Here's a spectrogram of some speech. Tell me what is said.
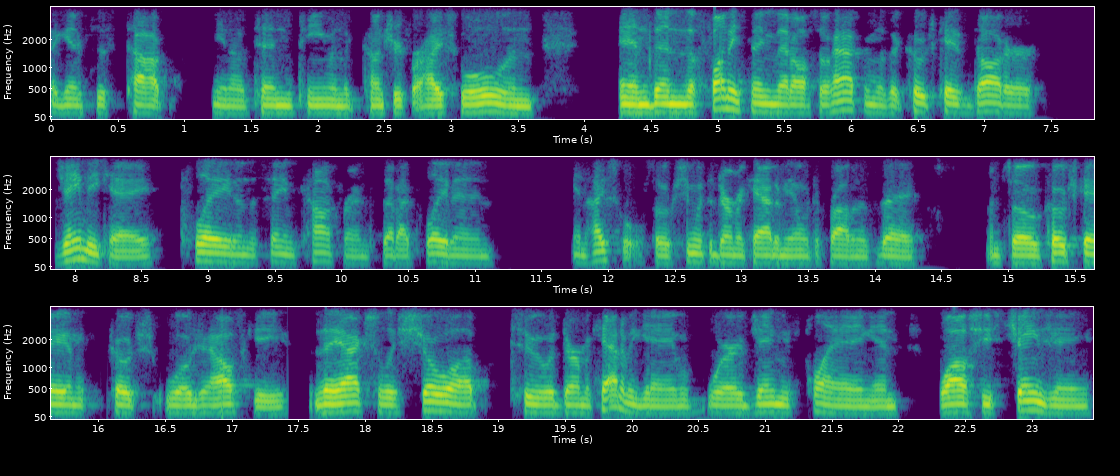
against this top, you know, 10 team in the country for high school. And, and then the funny thing that also happened was that Coach K's daughter, Jamie K, played in the same conference that I played in in high school. So she went to Durham Academy, I went to Providence Day. And so Coach K and Coach Wojciechowski, they actually show up to a Durham Academy game where Jamie's playing, and while she's changing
